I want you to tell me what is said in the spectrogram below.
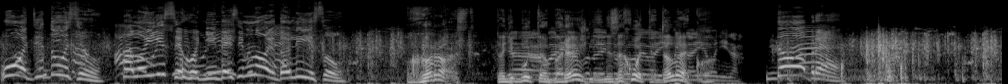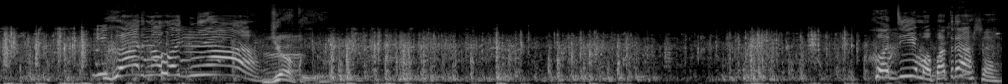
О, дідусю! Алоїс сьогодні йде зі мною до лісу. Гаразд, тоді будьте обережні і не заходьте далеко. Добре. Гарного дня! Дякую. Ходімо, Патраше.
